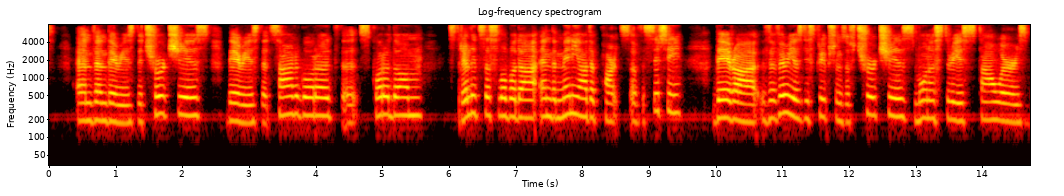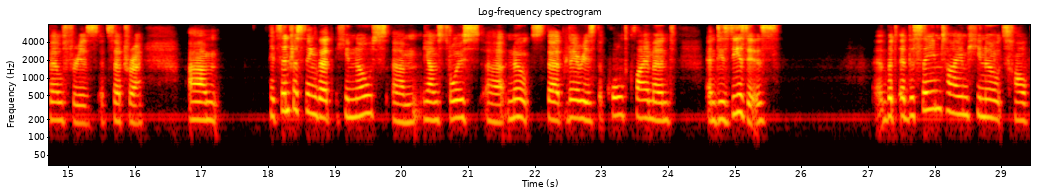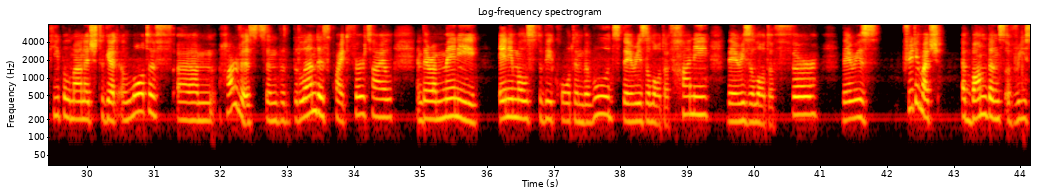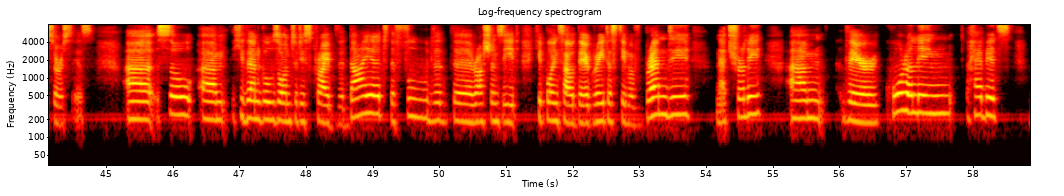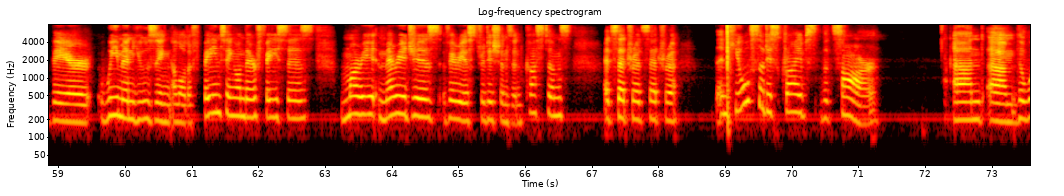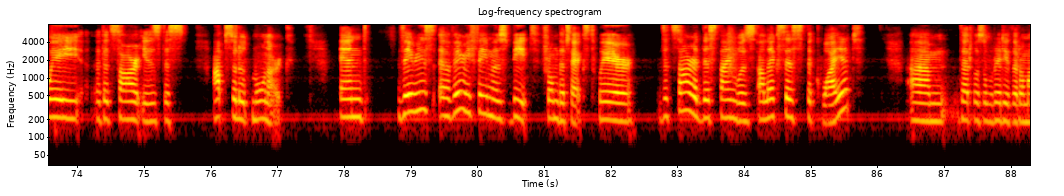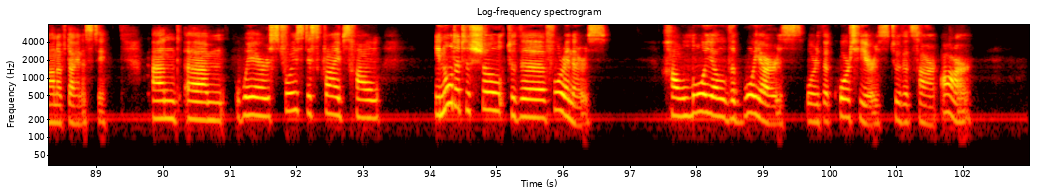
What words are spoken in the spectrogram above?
and then there is the churches, there is the Tsar Gorod, the Skorodom, Strelitsa Sloboda, and the many other parts of the city. There are the various descriptions of churches, monasteries, towers, belfries, etc. Um, it's interesting that he notes, um, Jan Struys uh, notes that there is the cold climate, and diseases. But at the same time, he notes how people manage to get a lot of um, harvests, and the, the land is quite fertile, and there are many animals to be caught in the woods. There is a lot of honey, there is a lot of fur, there is pretty much abundance of resources. Uh, so um, he then goes on to describe the diet, the food that the Russians eat. He points out their great esteem of brandy, naturally. Um, their quarreling habits, their women using a lot of painting on their faces, mar- marriages, various traditions and customs, etc., etc. And he also describes the Tsar and um, the way the Tsar is this absolute monarch. And there is a very famous bit from the text where the Tsar at this time was Alexis the Quiet. Um, that was already the Romanov dynasty. And um, where Struys describes how, in order to show to the foreigners how loyal the boyars or the courtiers to the Tsar are,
